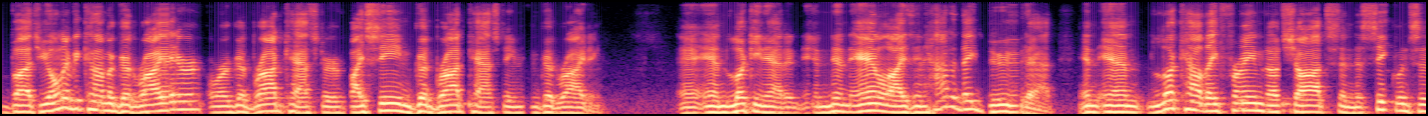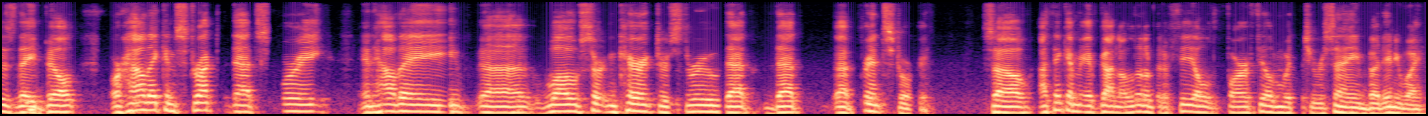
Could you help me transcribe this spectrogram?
But you only become a good writer or a good broadcaster by seeing good broadcasting and good writing and, and looking at it and then analyzing how did they do that? And, and look how they framed those shots and the sequences they built or how they constructed that story and how they uh, wove certain characters through that that uh, print story. So I think I may have gotten a little bit of field far afield in what you were saying, but anyway.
